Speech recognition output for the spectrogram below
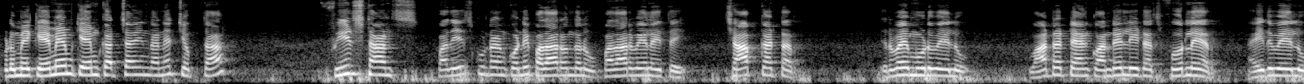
ఇప్పుడు మీకు ఏమేమికి ఏం ఖర్చు అయింది అనేది చెప్తా. ఫీడ్ స్టాండ్స్ పది వేసుకుంటారు అనుకోండి పదహారు వందలు పదహారు వేలు అవుతాయి చాప్ కట్టర్ ఇరవై మూడు వేలు. Water tank hundred litres four layer ఐదు వేలు.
